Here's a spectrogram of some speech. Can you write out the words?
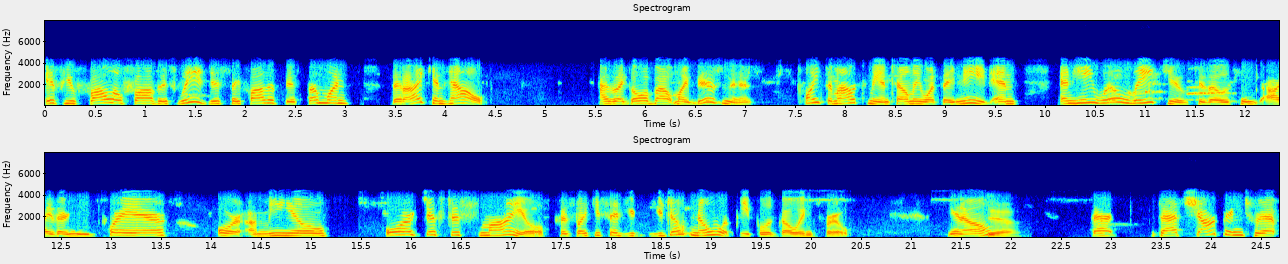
if you follow Father's lead, just say, Father, if there's someone that I can help as I go about my business, point them out to me and tell me what they need. And and he will lead you to those who either need prayer or a meal or just a smile because like you said you you don't know what people are going through you know Yeah. that that shopping trip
